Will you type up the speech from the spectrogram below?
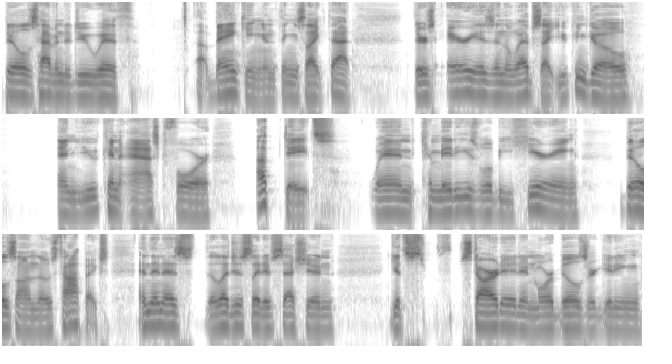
bills having to do with uh, banking and things like that there's areas in the website you can go and you can ask for updates when committees will be hearing bills on those topics. And then as the legislative session gets started and more bills are getting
